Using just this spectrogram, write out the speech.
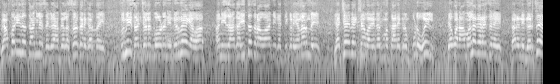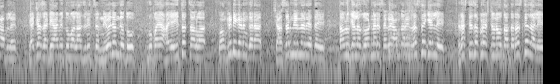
व्यापारी इथं चांगले सगळे आपल्याला सहकार्य करता येईल. तुम्ही संचालक बोर्डाने निर्णय घ्यावा आणि ही जागा इथंच राहावा. आम्ही काय तिकडे येणार नाही. याच्यापेक्षा भयानक मग कार्यक्रम पुढे होईल. तेव्हा आम्हाला करायचं नाही. कारण हे घरचं आहे आपलं. याच्यासाठी आम्ही तुम्हाला आज रीतसर निवेदन देतो. कृपया हा इथंच चालवा. कॉन्क्रिटीकरण करा. शासन निर्णय येत आहे तालुक्याला जोडणारे सगळे आमदारांनी रस्ते केले. रस्त्याचा प्रश्न नव्हता. आता रस्ते झाले.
